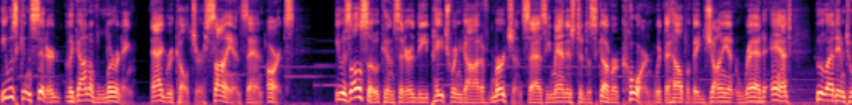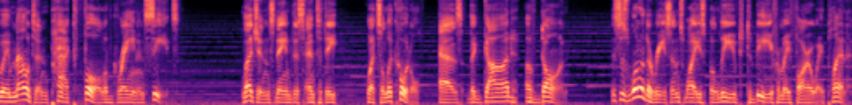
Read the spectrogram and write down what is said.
he was considered the god of learning, agriculture, science, and arts. He was also considered the patron god of merchants as he managed to discover corn with the help of a giant red ant who led him to a mountain packed full of grain and seeds. Legends named this entity Quetzalcoatl as the god of dawn. This is one of the reasons why he's believed to be from a faraway planet.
